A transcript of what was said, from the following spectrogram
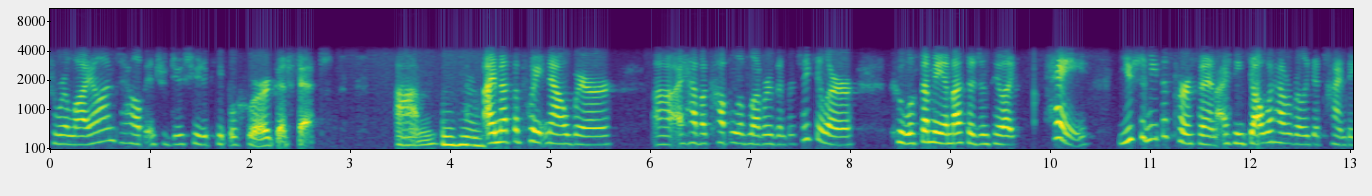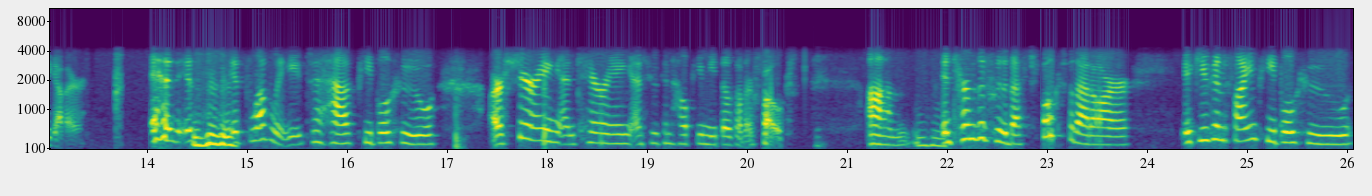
to rely on to help introduce you to people who are a good fit um, Mm-hmm. I'm at the point now where uh, I have a couple of lovers in particular who will send me a message and say like, "Hey, you should meet this person. I think y'all would have a really good time together." and it's it's lovely to have people who are sharing and caring and who can help you meet those other folks. Um, Mhm. In terms of who the best folks for that are, if you can find people who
